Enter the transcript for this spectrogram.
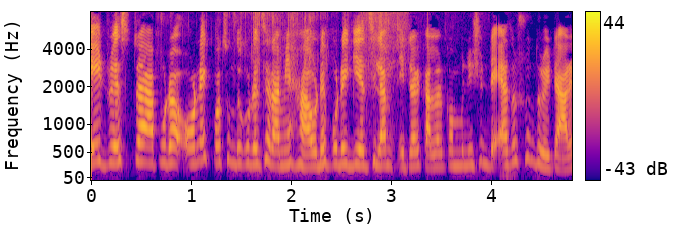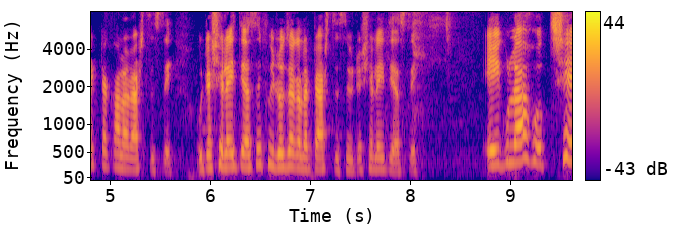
এই ড্রেসটা আপুরা অনেক পছন্দ করেছেন। আমি হাওড়ে পরে গিয়েছিলাম। এটার কালার কম্বিনেশনটা এত সুন্দর, এটা আরেকটা কালার আসতেছে। ওইটা সেলাইতে আছে, ফিরোজা কালারটা আসতেছে, ওইটা সেলাইতে আছে। এইগুলা হচ্ছে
